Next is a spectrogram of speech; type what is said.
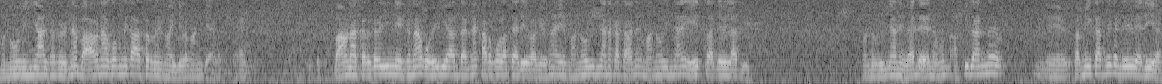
මනෝ විඤ්ඤාසර වෙන භාවනා කරන එක ආසර වෙනවා කියලා මං කියන්නේ. භාවනා කර කර ඉන්න එක නා කොහෙ ගියාද දන්නේ කරකොලත ඇරේ වගේ වෙනවා. ඒ මනෝ විඥාන කතාව නේ මනෝ විඥානේ ඒත් රජ වෙලා තියෙන්නේ. මනෝ විඥානේ වැඩ නමුත් අපි දන්න මේ සමීකරණයක නෙවෙයි වැඩේ යන්නේ.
